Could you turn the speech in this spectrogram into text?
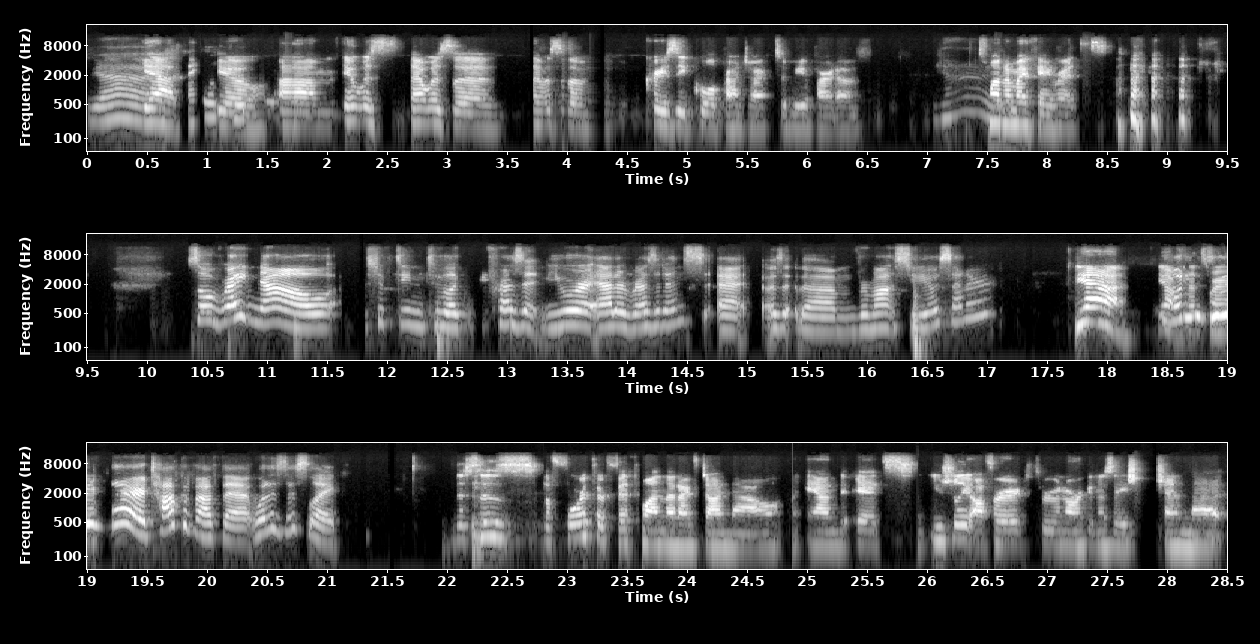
Yeah. Yeah. Thank so you. Cool. Um, it was, that was a, that was a crazy cool project to be a part of. Yeah. It's one of my favorites. so right now, shifting to like present, you are at a residence at was it the um, Vermont Studio Center? Yeah. Yeah. What are you doing right. there? Talk about that. What is this like? This is the fourth or fifth one that I've done now. And it's usually offered through an organization that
